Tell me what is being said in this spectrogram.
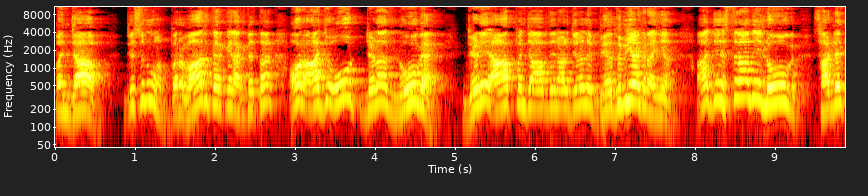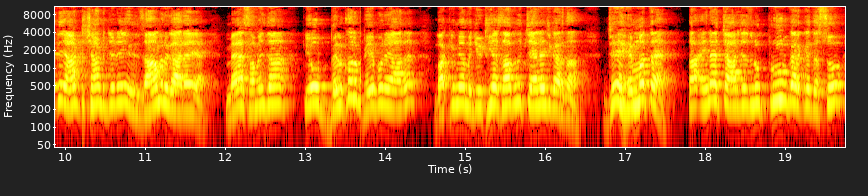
ਪੰਜਾਬ ਜਿਸ ਨੂੰ ਬਰਬਾਦ ਕਰਕੇ ਰੱਖ ਦਿੱਤਾ ਔਰ ਅੱਜ ਉਹ ਜਿਹੜਾ ਲੋਕ ਹੈ, ਜਿਹੜੇ ਆਪ ਪੰਜਾਬ ਦੇ ਨਾਲ ਜਿਨ੍ਹਾਂ ਨੇ ਬੇਅਦਬੀਆਂ ਕਰਾਈਆਂ, ਅੱਜ ਇਸ ਤਰ੍ਹਾਂ ਦੇ ਲੋਕ ਸਾਡੇ ਤੇ ਅੰਟ ਛੰਟ ਜਿਹੜੇ ਇਲਜ਼ਾਮ ਲਗਾ ਰਹੇ ਆ। ਮੈਂ ਸਮਝਦਾ ਕਿ ਉਹ ਬਿਲਕੁਲ ਬੇਬੁਨਿਆਦ ਹੈ। ਬਾਕੀ ਮੈਂ ਮਜੀਠੀਆ ਸਾਹਿਬ ਨੂੰ ਚੈਲੰਜ ਕਰਦਾ। ਜੇ ਹਿੰਮਤ ਹੈ ਤਾਂ ਇਹਨਾਂ ਚਾਰजेस ਨੂੰ ਪ੍ਰੂਵ ਕਰਕੇ ਦੱਸੋ,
